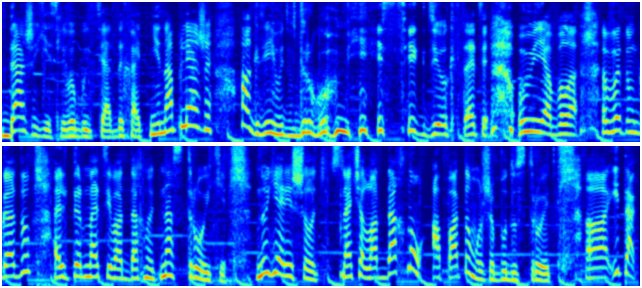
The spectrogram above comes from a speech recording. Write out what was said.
Даже если вы будете отдыхать не на пляже, а где-нибудь в другом месте, где, кстати, у меня была в этом году альтернатива отдохнуть на стройке. Но я решила, сначала отдохну, а потом уже буду строить. А, итак,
